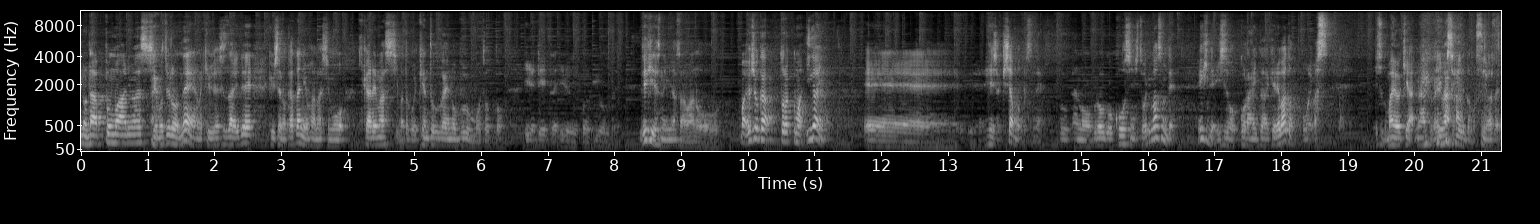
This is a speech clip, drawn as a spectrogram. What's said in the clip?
のラップもありますしもちろんねあの厩舎取材で厩舎の方にお話も聞かれますしまたこれ県徳外の部分もちょっと入れていただいるということでぜひですね皆さんはあの、まあ、吉岡トラックマン以外の、えー弊社記者もですねブあのブログを更新しておりますんでぜひね一度ご覧いただければと思いますちょっと前置きは長くなりましたけれども、すみません。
